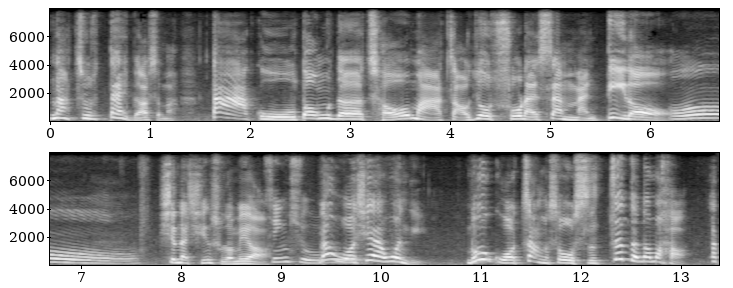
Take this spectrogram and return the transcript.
那就是代表什么？大股东的筹码早就出来散满地喽。哦，现在清楚了没有？清楚。那我现在问你。如果藏寿司真的那么好，那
